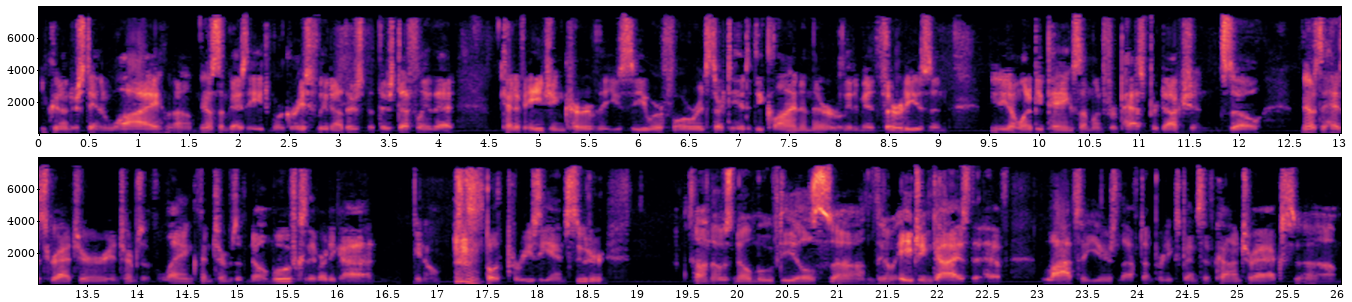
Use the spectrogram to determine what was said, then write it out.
you can understand why. Um, you know, some guys age more gracefully than others, but there's definitely that kind of aging curve that you see where forwards start to hit a decline in their early to mid 30s, and you, don't want to be paying someone for past production. So, you know, it's a head scratcher in terms of length, in terms of no move, because they've already got, you know, both Parise and Suter on those no move deals. Uh, you know, aging guys that have lots of years left on pretty expensive contracts. Um,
